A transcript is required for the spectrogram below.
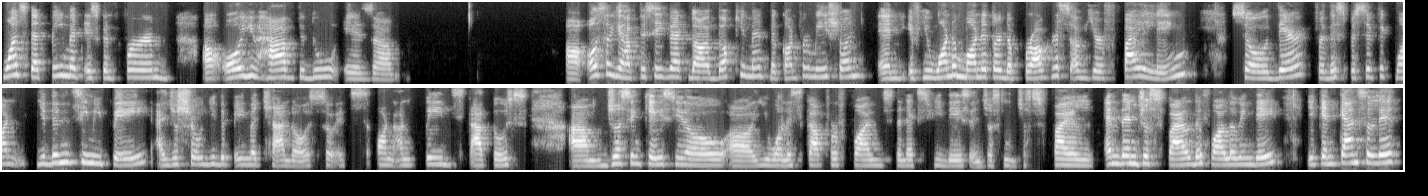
Once that payment is confirmed, uh, all you have to do is um, uh, also, you have to save that the document, the confirmation, and if you want to monitor the progress of your filing, so there for this specific one, you didn't see me pay. I just showed you the payment channel, so it's on unpaid status. Um, just in case you know uh, you want to scout for funds the next few days and just just file and then just file the following day. You can cancel it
